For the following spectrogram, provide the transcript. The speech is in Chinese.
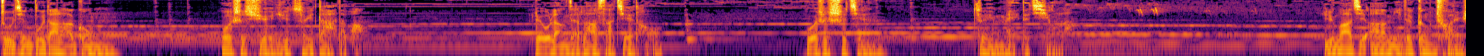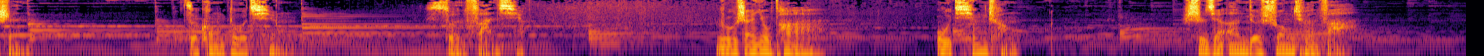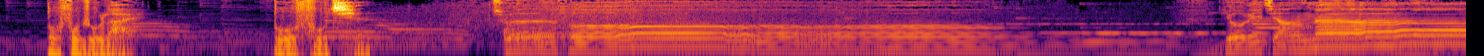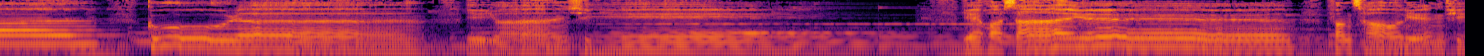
住进布达拉宫，我是雪域最大的王。流浪在拉萨街头，我是世间最美的情郎。与玛吉阿米的更传神，自恐多情损繁星。入山又怕。倾城，世间安得双全法？不负如来，不负卿。春风游历江南。花三月，芳草连天。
